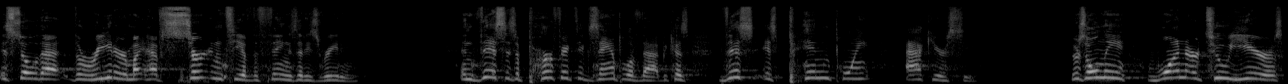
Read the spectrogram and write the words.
is so that the reader might have certainty of the things that he's reading. And this is a perfect example of that because this is pinpoint accuracy. There's only one or two years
